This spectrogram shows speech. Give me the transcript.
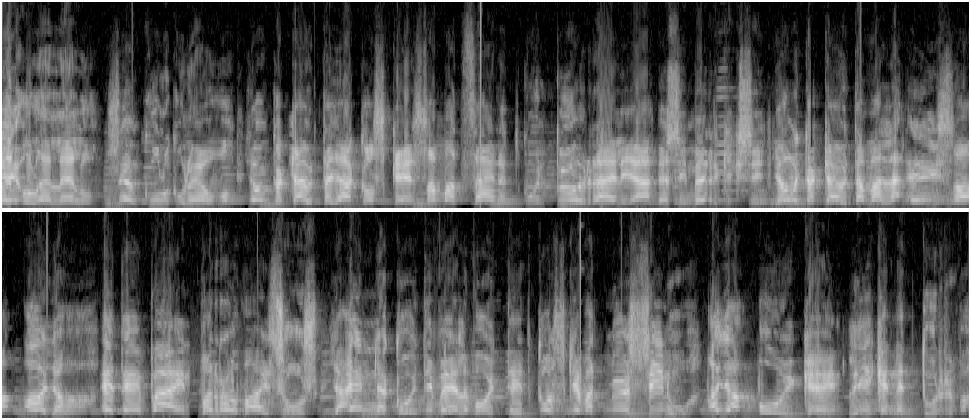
ei ole lelu. Se on kulkuneuvo, jonka käyttäjää koskee samat säännöt kuin pyöräilijää. Esimerkiksi jalkakäytävällä ei saa ajaa. Eteenpäin, varovaisuus ja ennakointivelvoitteet koskevat myös sinua. Aja oikein. Liikenneturva.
